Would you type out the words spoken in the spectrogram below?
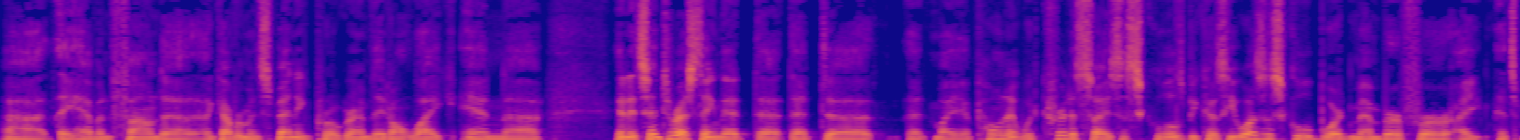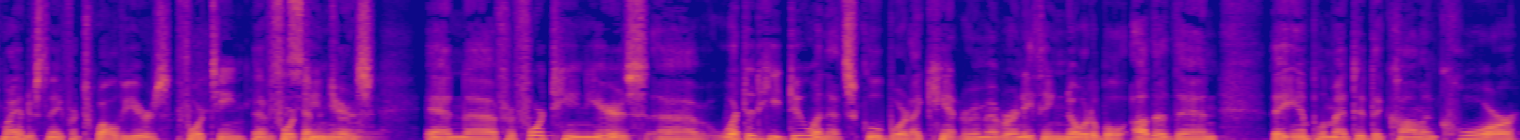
Uh, they haven't found a, a government spending program they don't like, and uh, and it's interesting that that that uh, that my opponent would criticize the schools because he was a school board member for I, it's my understanding for twelve years, Fourteen. He uh, was 14 seven-termer, years. yeah. And uh, for 14 years, uh, what did he do on that school board? I can't remember anything notable other than they implemented the Common Core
